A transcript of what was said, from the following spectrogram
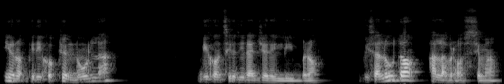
Io non vi dico più nulla, vi consiglio di leggere il libro. Vi saluto, alla prossima!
